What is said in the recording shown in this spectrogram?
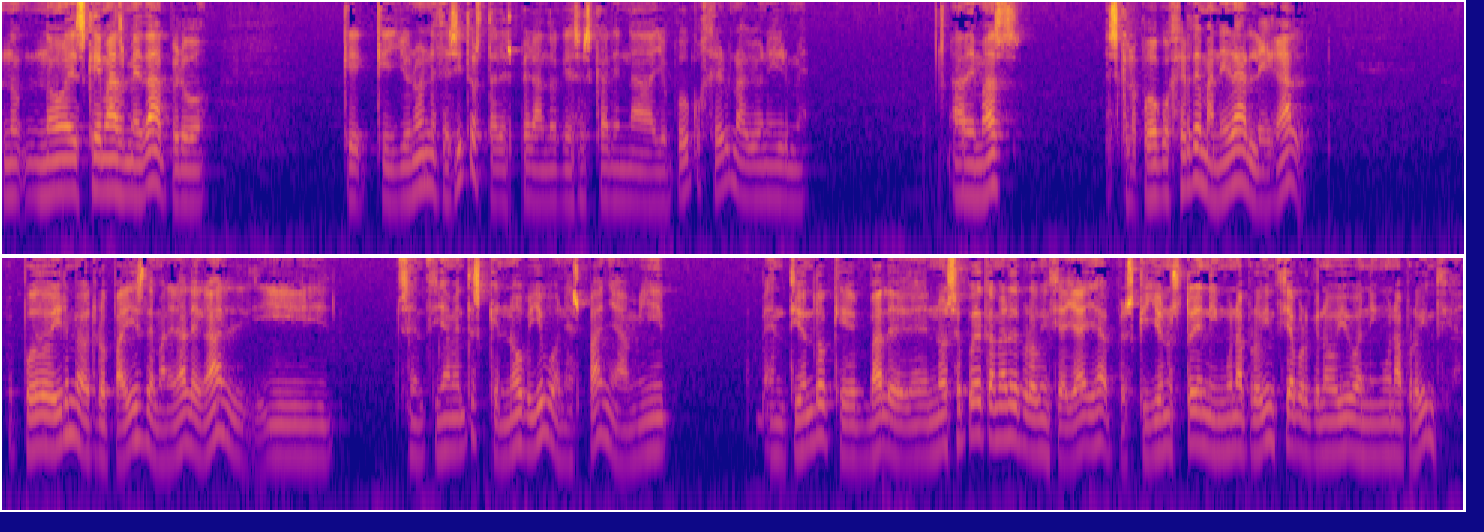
No, no es que más me da, pero que, que yo no necesito estar esperando que desescalen nada. Yo puedo coger un avión e irme. Además, es que lo puedo coger de manera legal puedo irme a otro país de manera legal y sencillamente es que no vivo en España. A mí entiendo que, vale, no se puede cambiar de provincia, ya, ya, pero es que yo no estoy en ninguna provincia porque no vivo en ninguna provincia.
